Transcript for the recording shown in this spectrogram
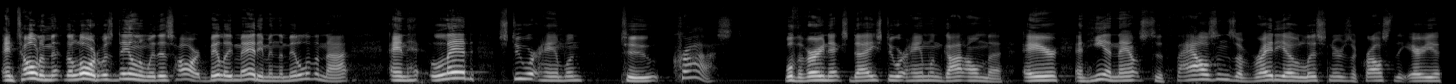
and told him that the Lord was dealing with his heart. Billy met him in the middle of the night and led Stuart Hamblen to Christ. Well, the very next day, Stuart Hamblen got on the air and he announced to thousands of radio listeners across the area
